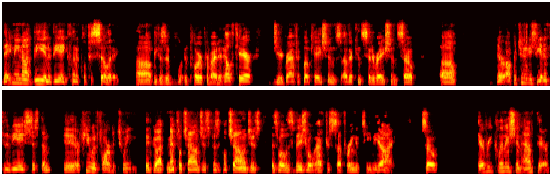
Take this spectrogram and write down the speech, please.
they may not be in a VA clinical facility uh, because of employer provided health care, geographic locations, other considerations. So um, their opportunities to get into the VA system eh, are few and far between. They've got mental challenges, physical challenges, as well as visual after suffering a TBI. So every clinician out there,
